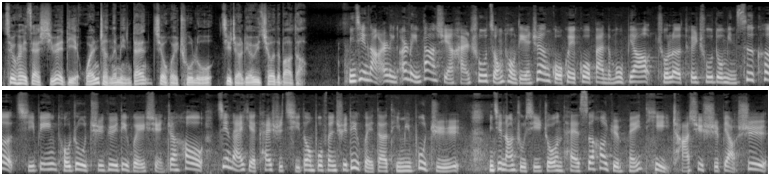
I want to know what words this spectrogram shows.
最快在十月底完整的名单就会出炉。记者刘玉秋的报道。民进党二零二零大选喊出总统连任、国会过半的目标，除了推出多名刺客、骑兵投入区域立委选战后，近来也开始启动部分区立委的提名布局。民进党主席卓文泰四号与媒体查叙时表示，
